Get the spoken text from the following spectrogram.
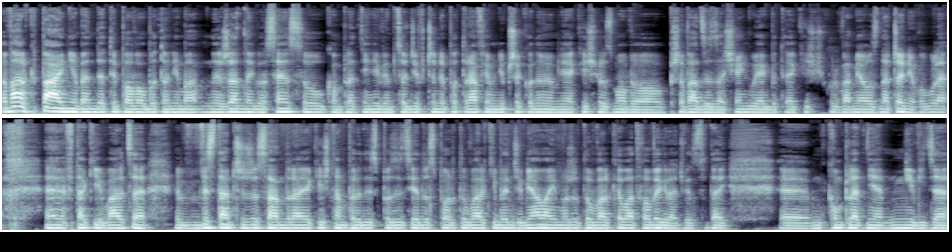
Walk pal nie będę typował, bo to nie ma żadnego sensu kompletnie nie wiem, co dziewczyny potrafią, nie przekonują mnie jakieś rozmowy o przewadze zasięgu, jakby to jakieś kurwa miało znaczenie w ogóle e, w takiej walce. Wystarczy, że Sandra jakieś tam predyspozycje do sportu walki będzie miała i może tą walkę łatwo wygrać, więc tutaj e, kompletnie nie widzę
